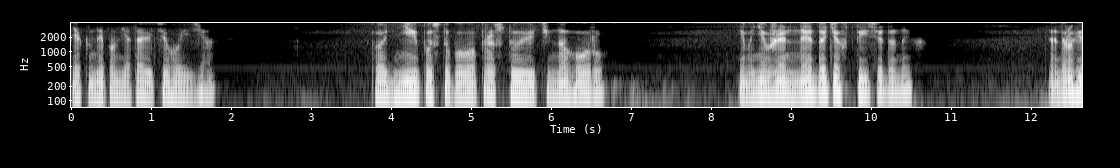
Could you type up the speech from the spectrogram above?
як не пам'ятаю цього і я. Одні поступово простують нагору, і мені вже не дотягтися до них, а другі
